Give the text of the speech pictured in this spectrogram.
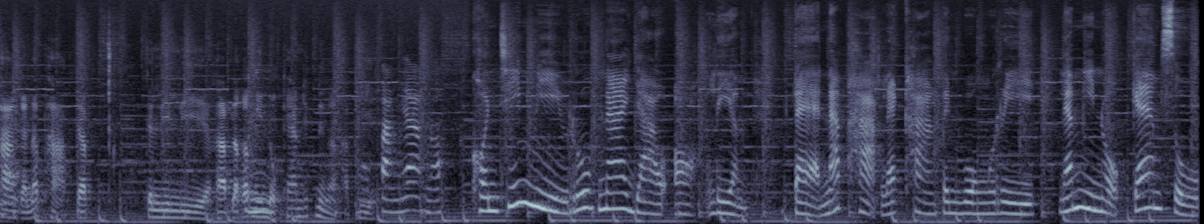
คางกับหน้าผากจะจะลีๆอะครับแล้วก็มีหนกแก้มนิดนึงอะครับพี่ฟังยากเนาะคนที่มีรูปหน้ายาวออกเหลี่ยม แต่หน้าผากและคางเป็นวงรี และมีโหนกแก้มสูง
